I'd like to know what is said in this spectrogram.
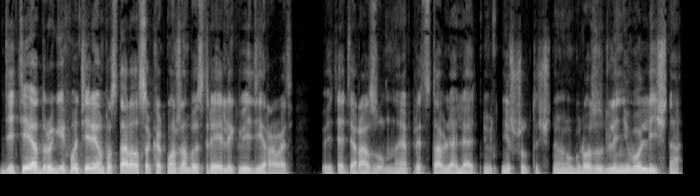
Детей от других матерей он постарался как можно быстрее ликвидировать — ведь эти разумные представляли отнюдь не шуточную угрозу для него лично,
